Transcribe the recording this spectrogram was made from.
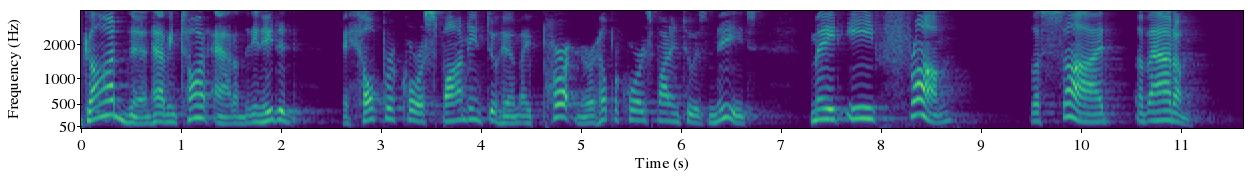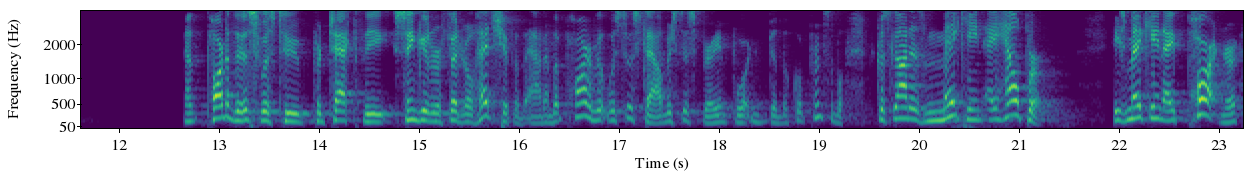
God, then, having taught Adam that he needed a helper corresponding to him, a partner, a helper corresponding to his needs, made Eve from the side of Adam. Now, part of this was to protect the singular federal headship of Adam, but part of it was to establish this very important biblical principle because God is making a helper. He's making a partner,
